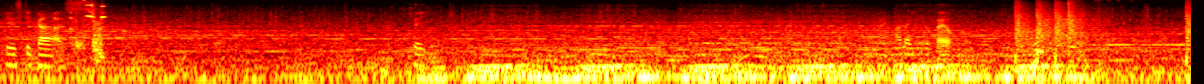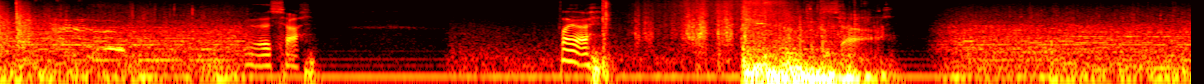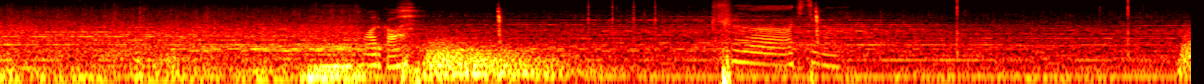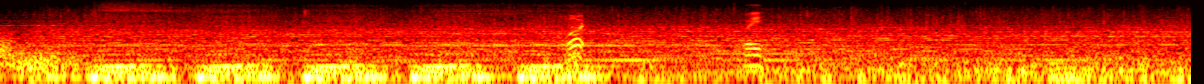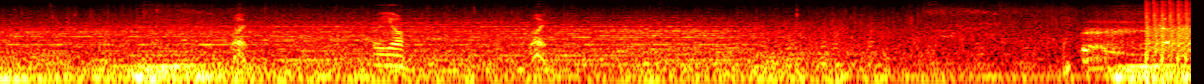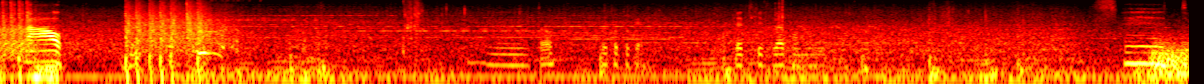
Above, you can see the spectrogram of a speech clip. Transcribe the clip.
Here's the gas. しファイアーしゃ止まるか Oi. Oi. Oi, ó. Oi. Au. Hum, então, eu tô, tô, tô, dead hit left on It...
